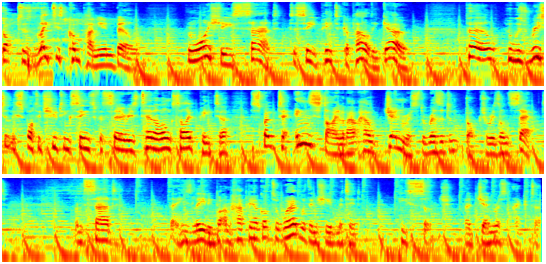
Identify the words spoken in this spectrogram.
Doctor's latest companion, Bill, and why she's sad to see Peter Capaldi go. Pearl, who was recently spotted shooting scenes for Series 10 alongside Peter, spoke to InStyle about how generous the resident Doctor is on set. I'm sad that he's leaving, but I'm happy I got to work with him, she admitted. He's such a generous actor.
